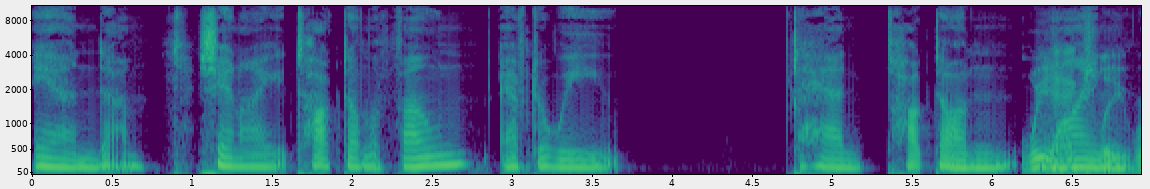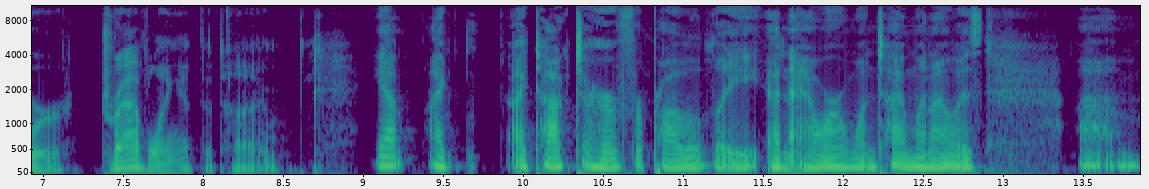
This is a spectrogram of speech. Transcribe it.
And um, she and I talked on the phone after we had talked on. The We actually were traveling at the time. Yep, I I talked to her for probably an hour one time when I was um,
